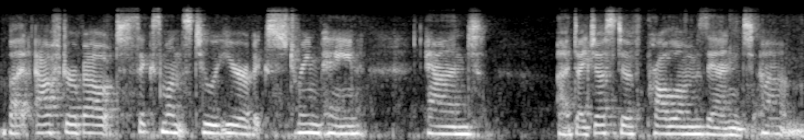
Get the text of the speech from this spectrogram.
But after about six months to a year of extreme pain and uh, digestive problems and um,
